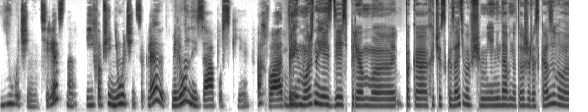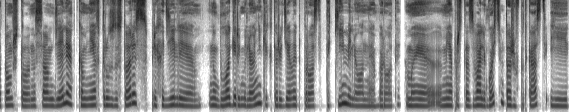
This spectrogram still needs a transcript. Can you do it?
не очень интересно, и их вообще не очень цепляют миллионные запуски, охваты. Блин, можно я здесь прям э, пока хочу сказать, в общем, я недавно тоже рассказывала о том, что на самом деле ко мне в Truth the Stories приходили ну, блогеры-миллионники, которые делают просто такие миллионные обороты. Мы, меня просто звали гостем тоже в подкаст, и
